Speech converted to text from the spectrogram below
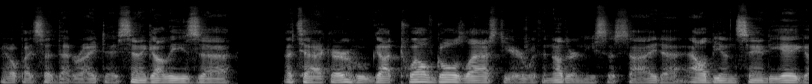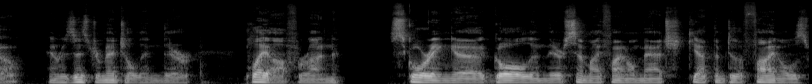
I hope I said that right. A Senegalese uh, attacker who got 12 goals last year with another NISA side, uh, Albion San Diego, and was instrumental in their playoff run scoring a goal in their semifinal match, got them to the finals.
